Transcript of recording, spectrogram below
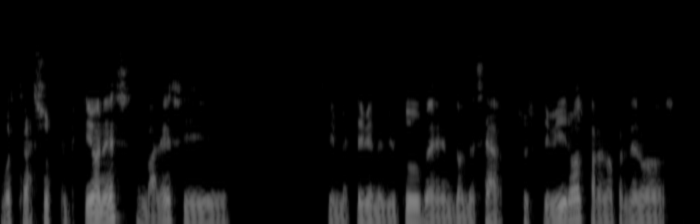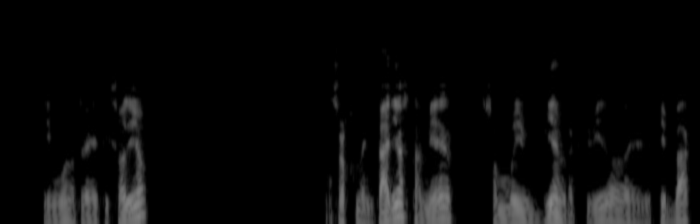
vuestras suscripciones, ¿vale? Si, si me estáis viendo en YouTube, en donde sea, suscribiros para no perderos ningún otro episodio. Vuestros comentarios también son muy bien recibidos, el feedback,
